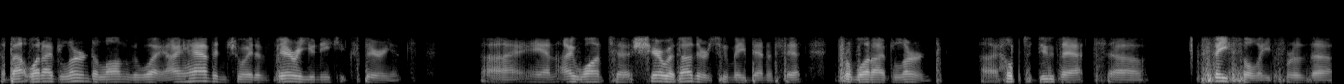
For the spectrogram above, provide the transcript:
about what I've learned along the way. I have enjoyed a very unique experience, uh, and I want to share with others who may benefit from what I've learned. I hope to do that uh, faithfully for the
